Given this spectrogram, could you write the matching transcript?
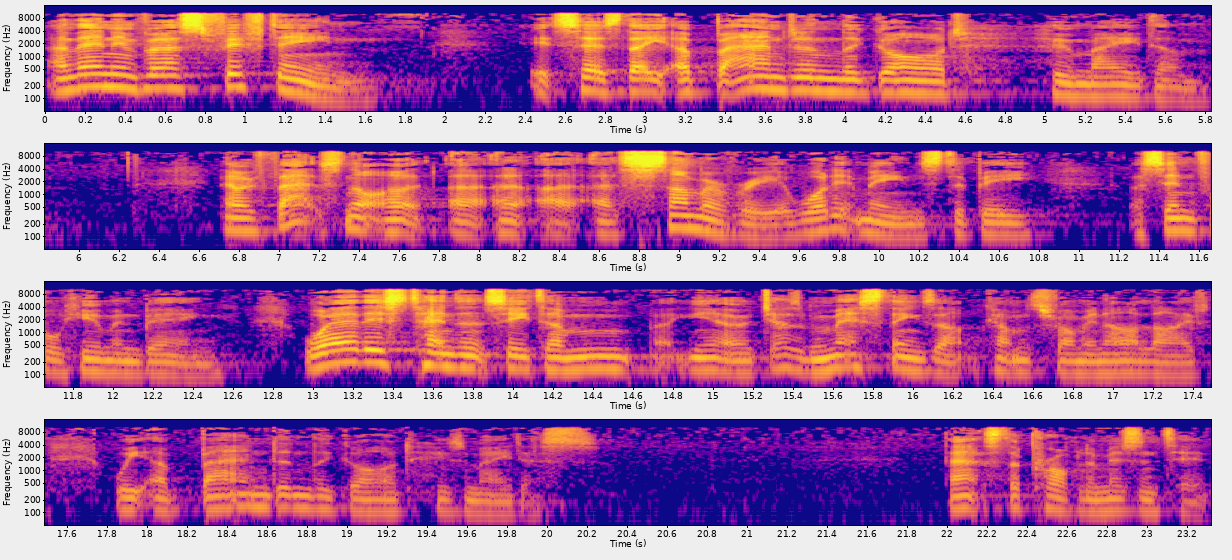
And then in verse 15, it says, They abandon the God who made them. Now, if that's not a, a, a, a, summary of what it means to be a sinful human being, where this tendency to, you know, just mess things up comes from in our lives, we abandon the God who's made us. That's the problem, isn't it?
